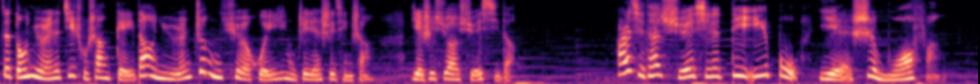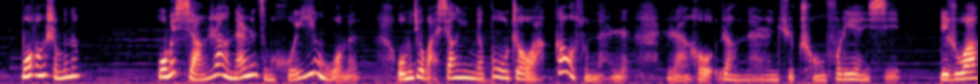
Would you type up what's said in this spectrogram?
在懂女人的基础上给到女人正确回应这件事情上，也是需要学习的。而且他学习的第一步也是模仿，模仿什么呢？我们想让男人怎么回应我们？我们就把相应的步骤啊告诉男人，然后让男人去重复练习。比如啊，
